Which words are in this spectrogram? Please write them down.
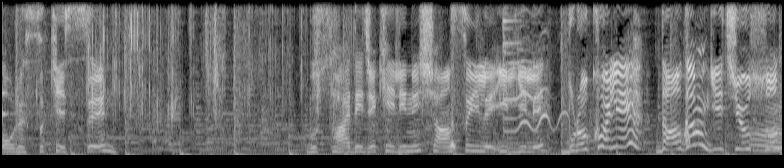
Orası kesin. Bu sadece Kelly'nin şansıyla ilgili. Brokoli! Dalga mı geçiyorsun?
